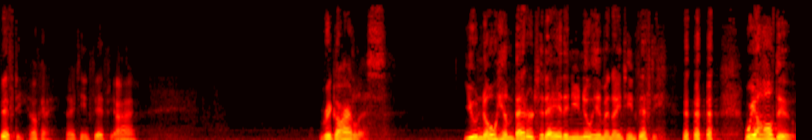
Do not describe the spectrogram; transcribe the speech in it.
50. Okay, 1950. All right. Regardless, you know him better today than you knew him in 1950. we all do.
